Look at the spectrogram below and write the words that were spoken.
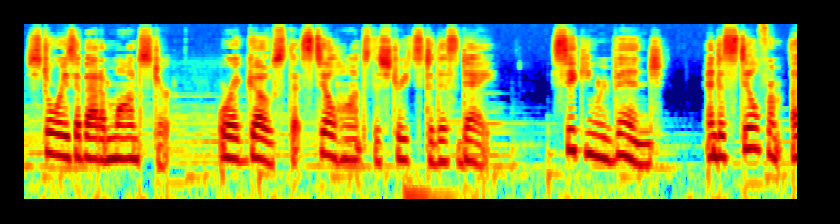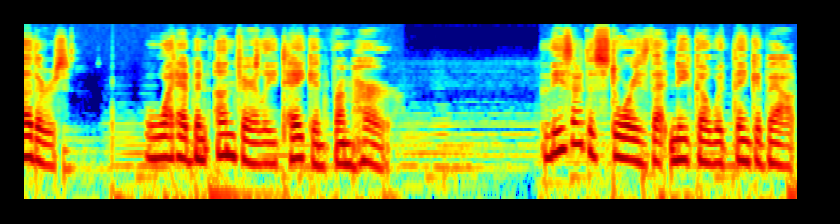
Stories about a monster or a ghost that still haunts the streets to this day, seeking revenge and to steal from others what had been unfairly taken from her. These are the stories that Nico would think about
